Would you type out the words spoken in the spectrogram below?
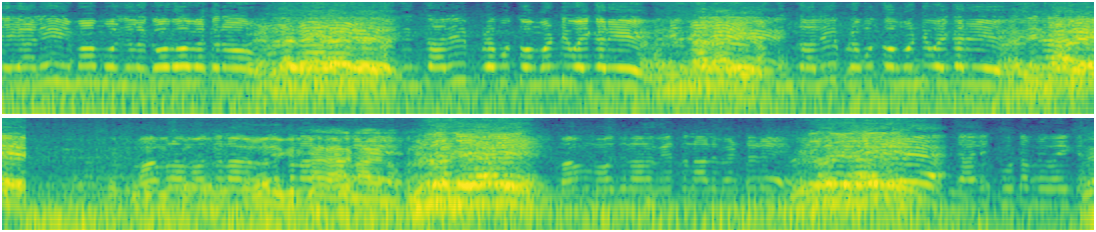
చేయాలి. ఇమాం మోజుల గౌరవ వేతనం రచించాలి ప్రభుత్వం మండి వైఖరి. రచించాలి ప్రభుత్వం మండి వైఖరి. వేతనాలు వెంటనే. కూటమి వైఖరి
